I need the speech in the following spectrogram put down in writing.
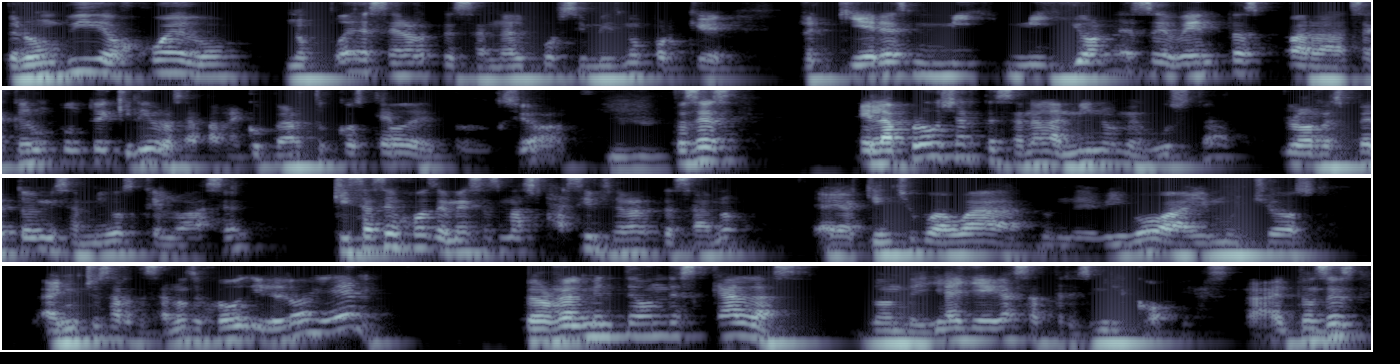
Pero un videojuego no puede ser artesanal por sí mismo porque requieres millones de ventas para sacar un punto de equilibrio, o sea, para recuperar tu costo de producción. Entonces, el approach artesanal a mí no me gusta, lo respeto de mis amigos que lo hacen, Quizás en juegos de mesa es más fácil ser artesano. Eh, aquí en Chihuahua, donde vivo, hay muchos, hay muchos artesanos de juegos y les va bien. Pero realmente, ¿dónde escalas? Donde ya llegas a 3.000 copias. Entonces,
